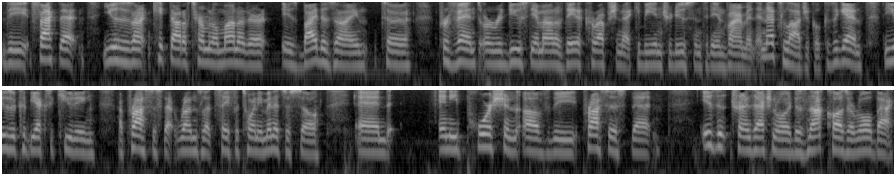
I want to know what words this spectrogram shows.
the fact that users aren't kicked out of terminal monitor is by design to prevent or reduce the amount of data corruption that can be introduced into the environment. And that's logical because again, the user could be executing a process that runs let's say for 20 minutes or so and any portion of the process that isn't transactional or does not cause a rollback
